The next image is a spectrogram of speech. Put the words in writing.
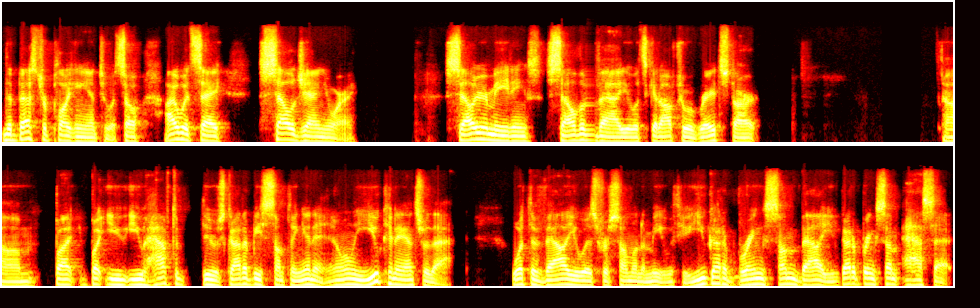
the best are plugging into it. So I would say sell January, sell your meetings, sell the value. Let's get off to a great start. Um, but but you you have to. There's got to be something in it, and only you can answer that. What the value is for someone to meet with you. You got to bring some value. You've got to bring some asset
